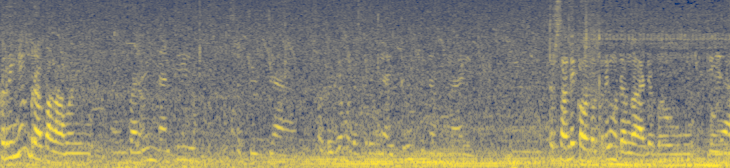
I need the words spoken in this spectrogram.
keringnya berapa lama nih bu? paling nanti satu jam satu jam udah keringnya itu kita mulai Terus nanti kalau udah kering udah nggak ada bau. iya iya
